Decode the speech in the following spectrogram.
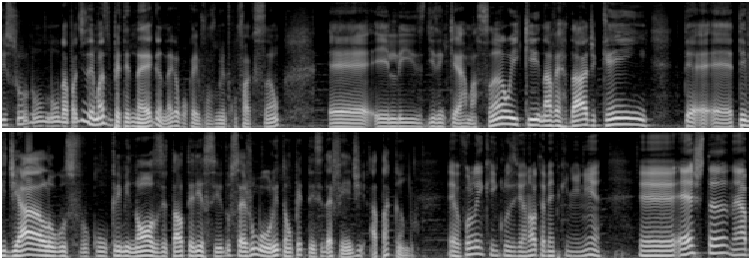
isso não, não dá para dizer, mas o PT nega, nega qualquer envolvimento com facção. É, eles dizem que é armação e que, na verdade, quem é, é, teve diálogos com criminosos e tal teria sido Sérgio Moro. Então o PT se defende atacando. É, eu vou ler aqui, inclusive, a nota é bem pequenininha. É, esta, né, a,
